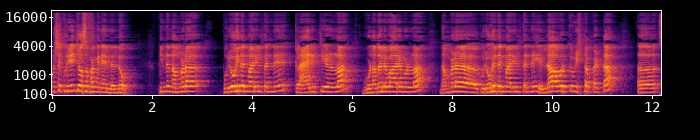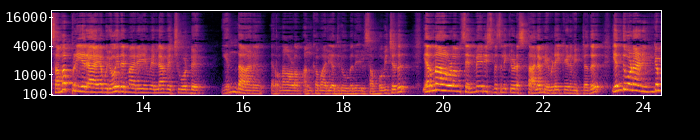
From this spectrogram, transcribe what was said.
പക്ഷെ കുര്യൻ ജോസഫ് അങ്ങനെയല്ലല്ലോ. പിന്നെ നമ്മുടെ പുരോഹിതന്മാരിൽ തന്നെ ക്ലാരിറ്റിയുള്ള ഗുണനിലവാരമുള്ള നമ്മുടെ പുരോഹിതന്മാരിൽ തന്നെ എല്ലാവർക്കും ഇഷ്ടപ്പെട്ട സമപ്രിയരായ പുരോഹിതന്മാരെയും എല്ലാം വെച്ചുകൊണ്ട് എന്താണ് എറണാകുളം അങ്കമാലി അതിരൂപതയിൽ സംഭവിച്ചത്? എറണാകുളം സെന്റ് മേരീസ് ബസിലിക്കയുടെ സ്ഥലം എവിടേക്കാണ് വിറ്റത്? എന്തുകൊണ്ടാണ് ഇൻകം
